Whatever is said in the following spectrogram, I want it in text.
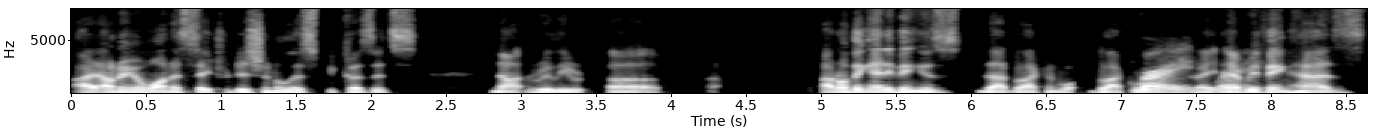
I, don't even want to say traditionalists because it's not really. Uh, I don't think anything is that black and black or right, white, right? right? Everything mm-hmm. has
